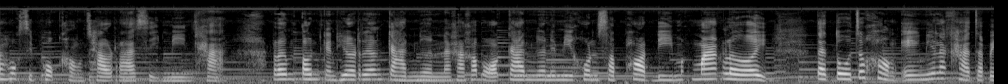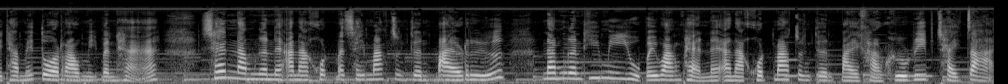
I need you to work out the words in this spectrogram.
2566 ของชาวราศีมีนค่ะ เริ่มต้นกันที่เรื่องการเงินนะคะ เขาบอกว่าการเงินมีคนซัพพอร์ตดีมาก ๆ เลย แต่ตัวเจ้าของเองนี่แหละค่ะจะไปทำให้ตัวเรามีปัญหา เช่นนำเงินในอนาคตมาใช้มากจนเกินไป หรือนำเงินที่มีอยู่ไปวางแผนในอนาคตมากจนเกินไปค่ะ คือรีบใช้จ่าย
